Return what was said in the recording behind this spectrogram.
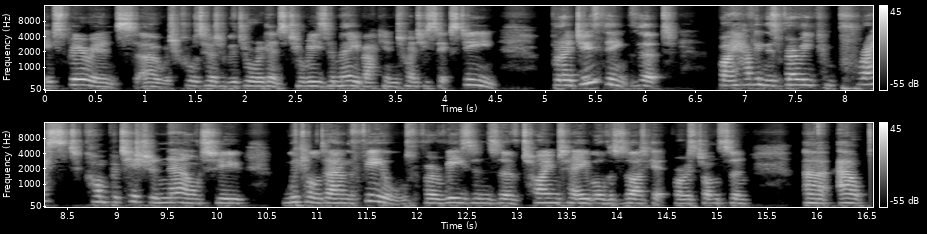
experience, uh, which caused her to withdraw against Theresa May back in 2016. But I do think that by having this very compressed competition now to whittle down the field for reasons of timetable, the desire to get Boris Johnson uh, out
